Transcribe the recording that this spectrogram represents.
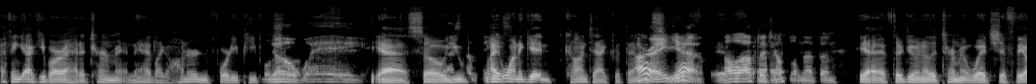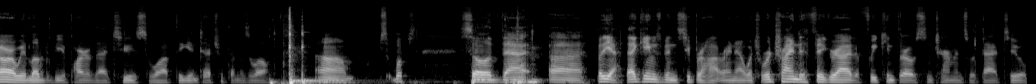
I think Akihabara had a tournament and they had like 140 people. no way. Yeah, so That's you might want to get in contact with them. All right, yeah, if- if, I'll have to uh, jump on that then. Yeah, if they're doing another tournament, which if they are, we'd love to be a part of that too. So we'll have to get in touch with them as well. Um, whoops. So that, uh, but yeah, that game's been super hot right now, which we're trying to figure out if we can throw some tournaments with that too.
